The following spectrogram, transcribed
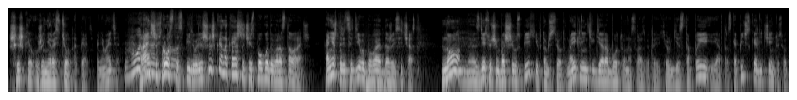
шишка уже не растет опять, понимаете? Вот раньше оно что. просто спиливали шишку, и она, конечно, через полгода вырастала раньше. Конечно, рецидивы бывают даже и сейчас. Но э, здесь очень большие успехи, в том числе вот в моей клинике, где я работаю, у нас развита хирургия стопы, и артроскопическое лечение. То есть вот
